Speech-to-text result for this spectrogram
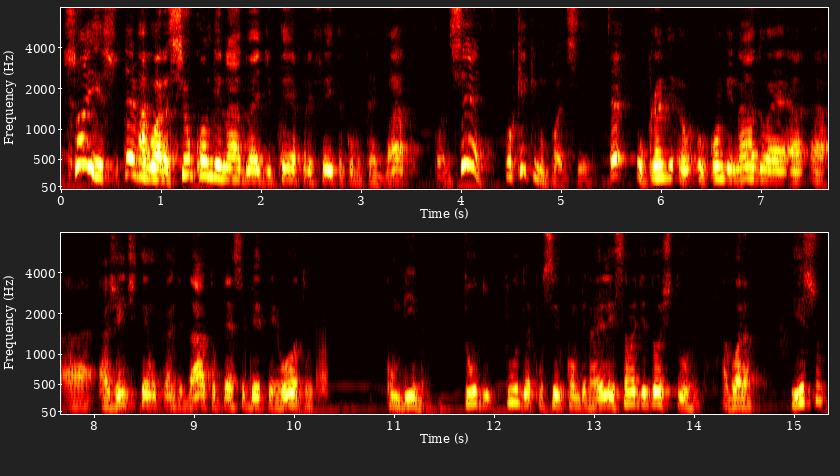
Só isso. Agora, se o combinado é de ter a prefeita como candidato, pode ser. Por que, que não pode ser? É. O, o combinado é a, a, a, gente tem um candidato, o PSB tem outro, combina. Tudo, tudo é possível combinar. A eleição é de dois turnos. Agora, isso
